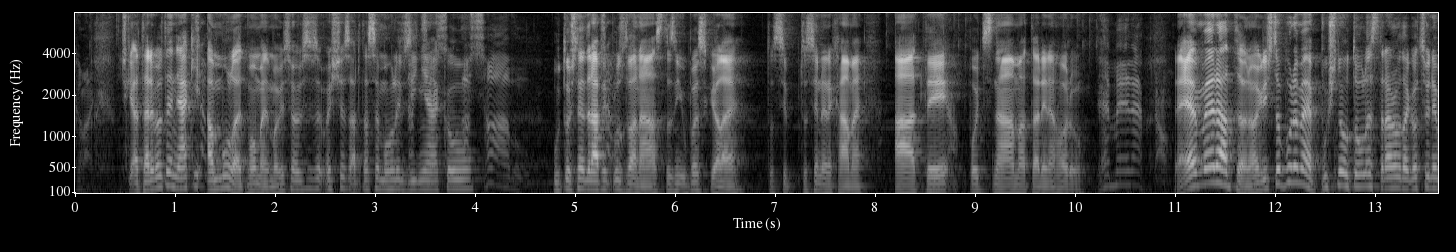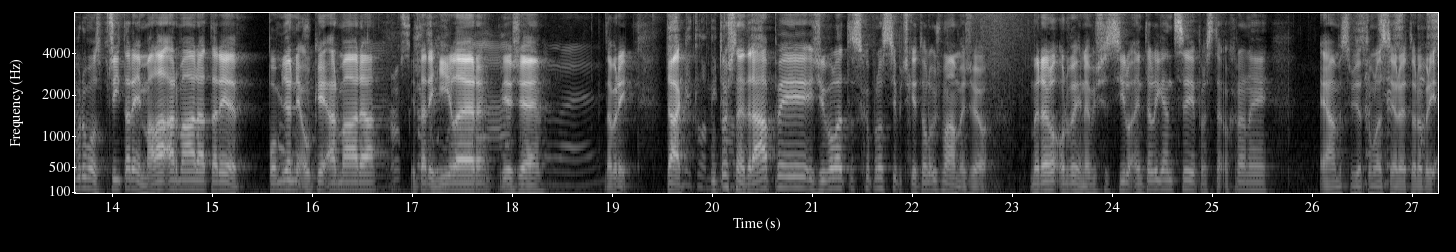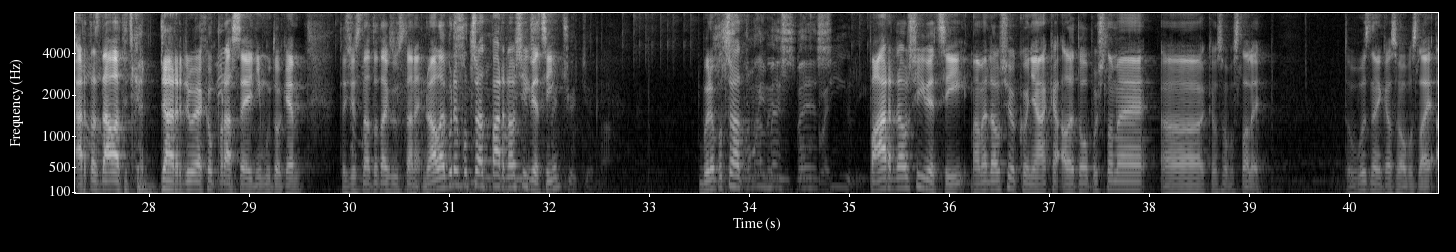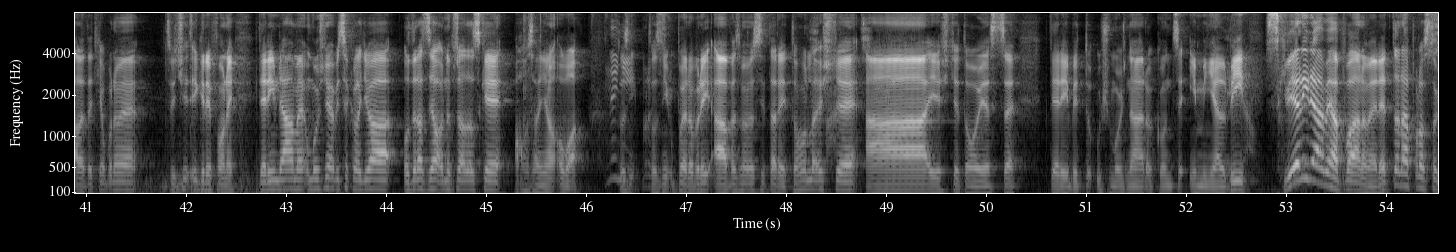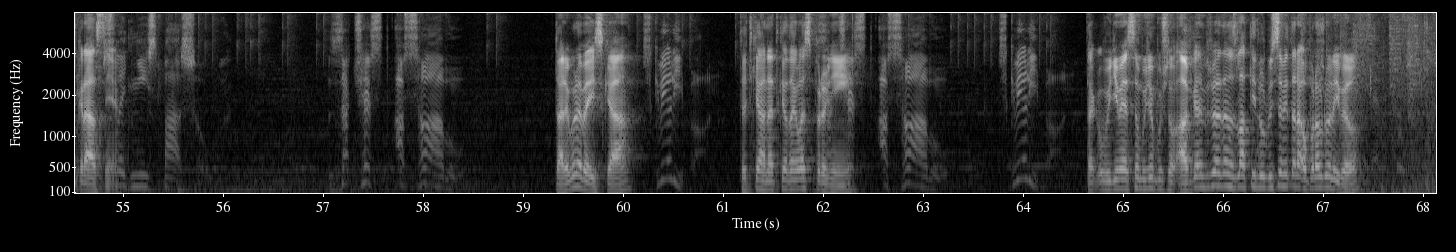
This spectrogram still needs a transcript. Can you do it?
Počkej, a tady byl ten nějaký amulet, moment, my bychom se ještě z Arta se mohli vzít nějakou útočné drápy plus 12, to zní úplně skvěle, to si, to si nenecháme. A ty, pojď s náma tady nahoru. Jdeme na to, no a když to budeme pušnout touhle stranou, tak odsud nebudu moc přijít, tady je malá armáda, tady je poměrně OK armáda, je tady healer, věže, dobrý. Tak, útočné drápy, živolet schopnosti, počkej, tohle už máme, že jo? Medal odvih na vyšší sílu a inteligenci, prostě ochrany. Já myslím, že v tomhle směru je to dobrý. Arta zdává teďka dardu jako prase jedním útokem, takže snad to tak zůstane. No ale budeme potřebovat pár dalších věcí. Budeme potřebovat pár dalších věcí. Máme dalšího koňáka, ale toho pošleme, uh, kam jsme poslali? To vůbec nevím, kam jsme ho poslali, ale teďka budeme cvičit i grifony, kterým dáme umožňuje, aby se kladiva odrazila od nepřátelské. Oh, zaněl oba. To zní, to zní úplně dobrý. A vezmeme si tady tohle ještě a ještě toho jezdce, který by tu už možná dokonce i měl být. Skvělý dámy a pánové, jde to naprosto krásně. Za čest a slávu. Tady bude bejska. Skvělý plán. Teďka hnedka takhle z první. Čest a slávu. Skvělý plán. Tak uvidíme, jestli to může pušnout. A v každém ten zlatý důl by se mi teda opravdu líbil.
